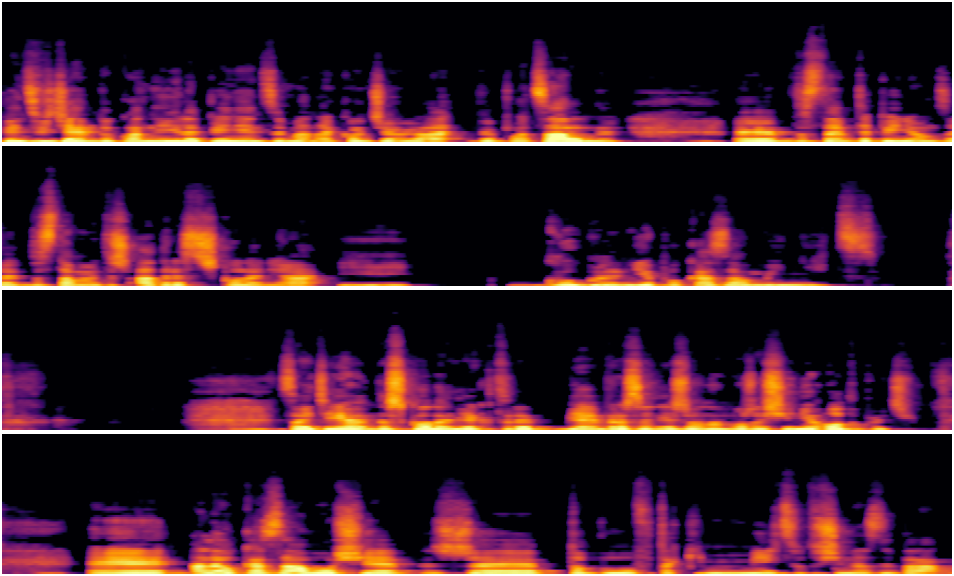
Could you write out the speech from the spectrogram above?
więc widziałem dokładnie, ile pieniędzy ma na koncie. Mówię, e, wypłacalny. E, dostałem te pieniądze, dostałem też adres szkolenia i Google nie pokazał mi nic. Słuchajcie, jechałem na szkolenie, które miałem wrażenie, że ono może się nie odbyć, e, ale okazało się, że to było w takim miejscu, to się nazywa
